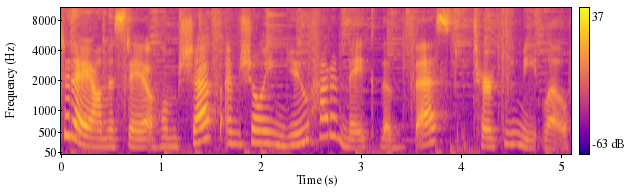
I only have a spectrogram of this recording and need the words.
Today on the Stay at Home Chef, I'm showing you how to make the best turkey meatloaf.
